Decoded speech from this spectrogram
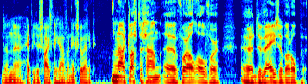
dan uh, heb je dus 50 jaar voor niks gewerkt. Nou, klachten gaan uh, vooral over uh, de wijze waarop uh,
